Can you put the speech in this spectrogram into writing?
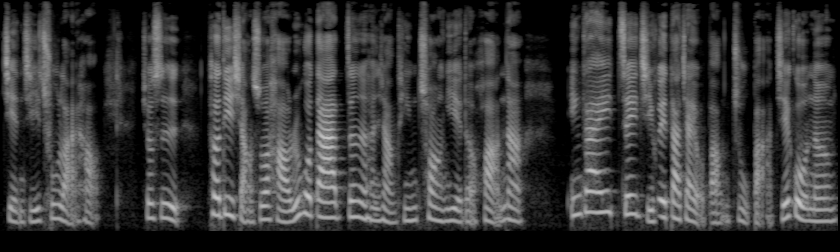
剪辑出来。哈，就是特地想说，好，如果大家真的很想听创业的话，那应该这一集对大家有帮助吧？结果呢，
